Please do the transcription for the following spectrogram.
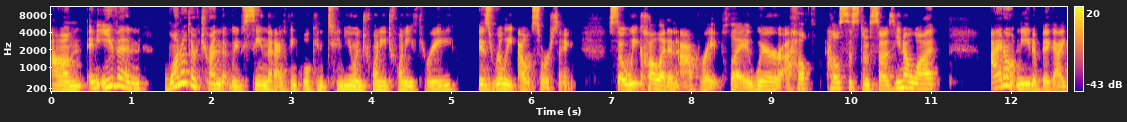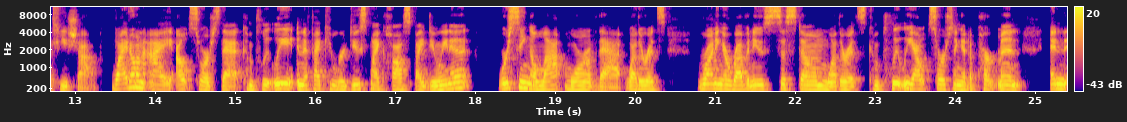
Um, and even one other trend that we've seen that I think will continue in 2023 is really outsourcing. So we call it an operate play where a health health system says, you know what? I don't need a big IT shop. Why don't I outsource that completely? And if I can reduce my costs by doing it, we're seeing a lot more of that, whether it's running a revenue system, whether it's completely outsourcing a department. And,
